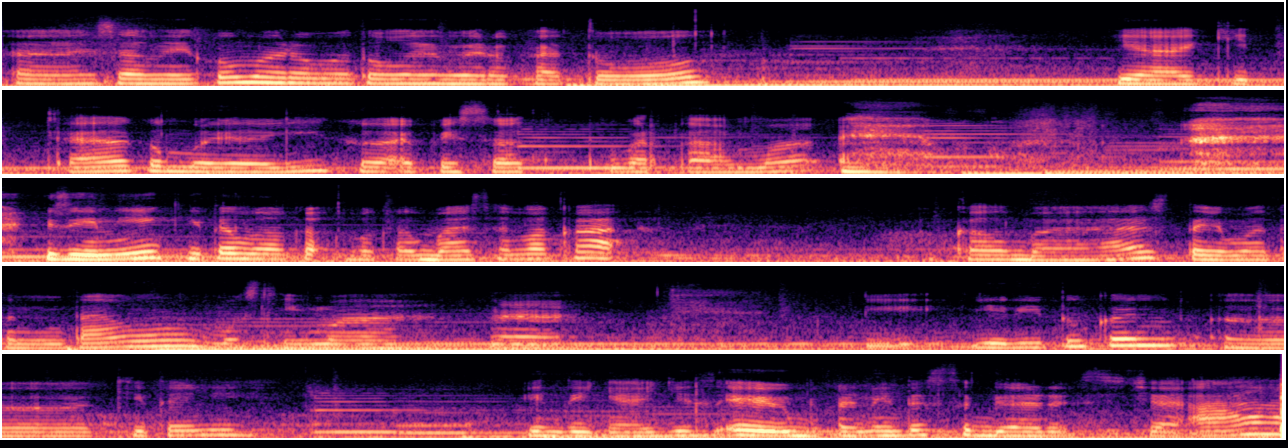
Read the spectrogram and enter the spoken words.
Assalamualaikum warahmatullahi wabarakatuh. Ya kita kembali lagi ke episode pertama. Di sini kita bakal bakal bahas apa kak? Bakal bahas tema tentang muslimah. Nah, di, jadi itu kan uh, kita nih intinya aja, eh bukan itu segar secara ah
